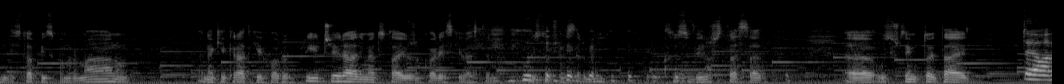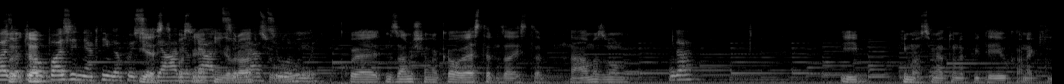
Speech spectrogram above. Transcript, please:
distopijskom romanu, neke kratke horor priče i radim eto taj južnokorejski western u istočnoj Srbiji. Sve su bilo šta sad. Uh, u suštini to je taj To je ova To to zapravo posljednja knjiga koju si jest, objavio, posljednja knjiga Vrapci u u Oluji. koja je zamišljena kao western zaista na Amazonu. Da, I imao sam ja tu neku ideju kao neki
